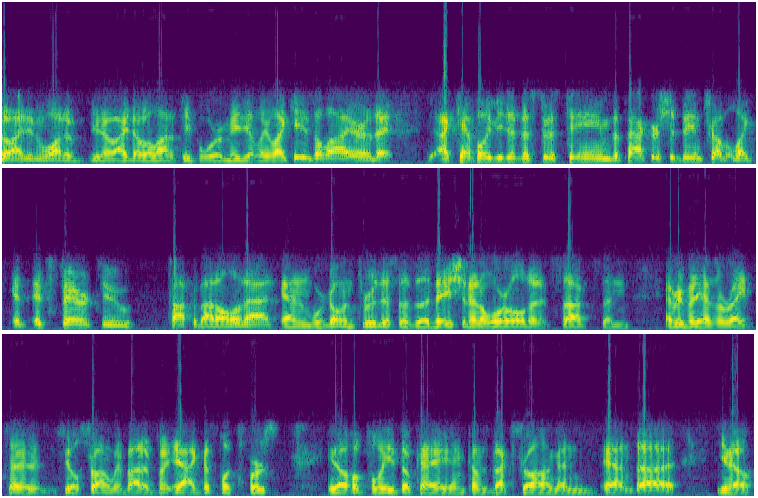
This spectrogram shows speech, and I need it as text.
So I didn't want to. You know, I know a lot of people were immediately like, "He's a liar." They, I can't believe he did this to his team. The Packers should be in trouble. Like, it, it's fair to talk about all of that, and we're going through this as a nation and a world, and it sucks, and everybody has a right to feel strongly about it. But yeah, I guess let's first, you know, hopefully he's okay and comes back strong, and and uh, you know,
